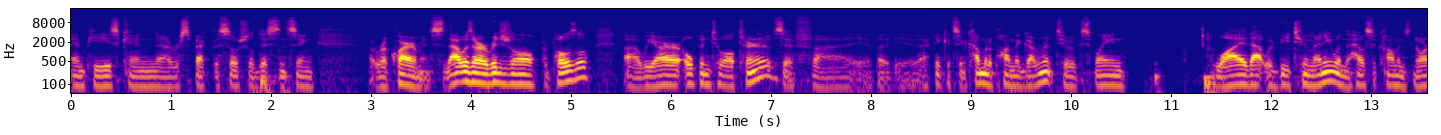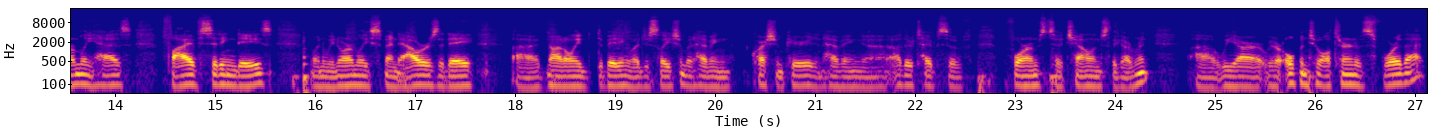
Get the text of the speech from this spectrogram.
MPs can uh, respect the social distancing uh, requirements. That was our original proposal. Uh, we are open to alternatives, if, uh, but I think it's incumbent upon the government to explain why that would be too many when the House of Commons normally has five sitting days, when we normally spend hours a day uh, not only debating legislation but having question period and having uh, other types of forums to challenge the government. Uh, we are we are open to alternatives for that,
